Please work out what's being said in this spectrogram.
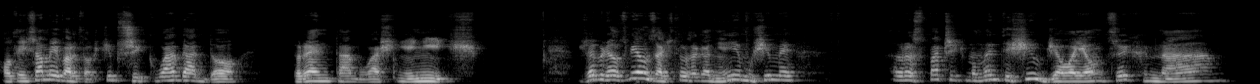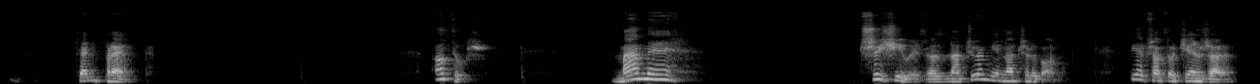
o tej samej wartości przykłada do pręta właśnie nić. Żeby rozwiązać to zagadnienie, musimy rozpatrzyć momenty sił działających na ten pręt. Otóż mamy trzy siły, zaznaczyłem je na czerwono. Pierwsza to ciężar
